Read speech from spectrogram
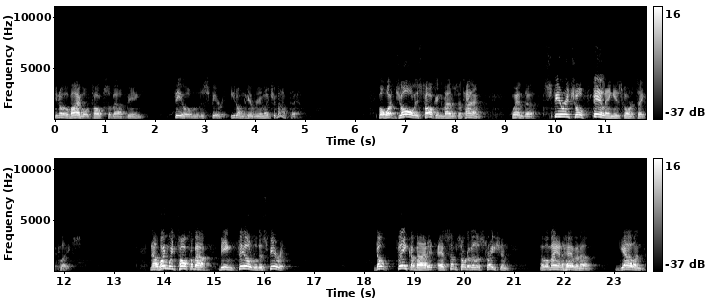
You know, the Bible talks about being filled with the Spirit. You don't hear very much about that. But what Joel is talking about is a time when the spiritual filling is going to take place. Now, when we talk about being filled with the Spirit, don't think about it as some sort of illustration of a man having a gallon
